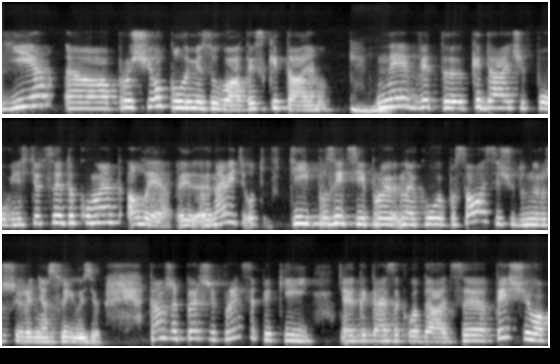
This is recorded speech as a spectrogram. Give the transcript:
є е, про що полемізувати з Китаєм не відкидаючи повністю цей документ, але е, е, навіть от в тій позиції, про на яку ви послалися щодо нерозширення союзів, там же перший принцип, який е, Китай закладає, це те, що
